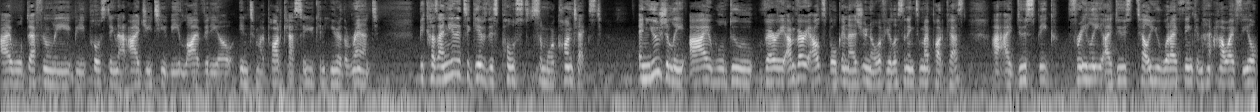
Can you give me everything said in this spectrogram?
I will definitely be posting that IGTV live video into my podcast so you can hear the rant because I needed to give this post some more context. And usually I will do very, I'm very outspoken, as you know, if you're listening to my podcast. I, I do speak freely. I do tell you what I think and how I feel.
